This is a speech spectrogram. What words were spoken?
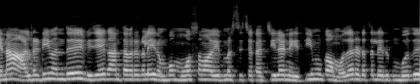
ஏன்னா ஆல்ரெடி வந்து விஜயகாந்த் அவர்களே ரொம்ப மோசமா விமர்சிச்ச கட்சியில இன்னைக்கு திமுக முதல் இடத்துல இருக்கும்போது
